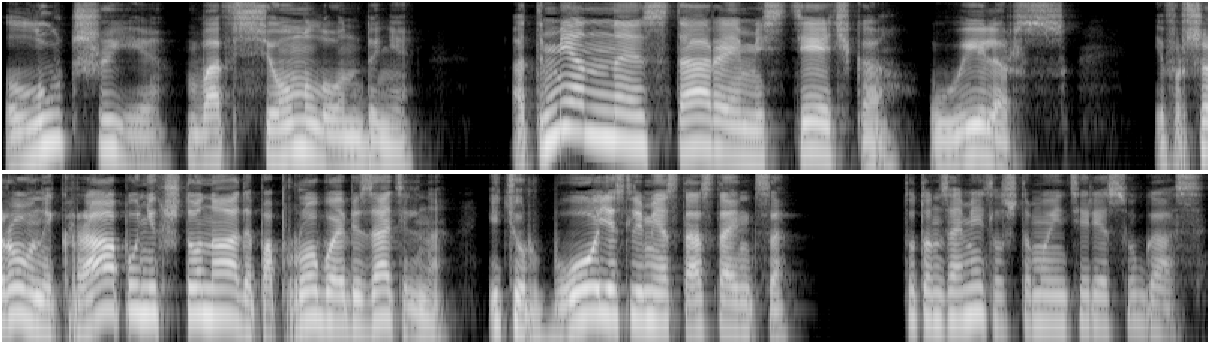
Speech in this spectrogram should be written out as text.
Лучшие во всем Лондоне. Отменное старое местечко, Уиллерс. И фаршированный краб у них что надо, попробуй обязательно. И тюрбо, если место останется. Тут он заметил, что мой интерес угас.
